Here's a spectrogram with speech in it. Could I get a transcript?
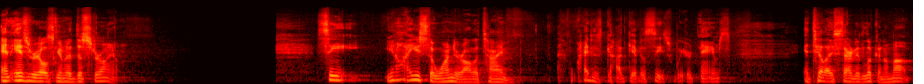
and Israel's going to destroy them. See, you know, I used to wonder all the time why does God give us these weird names? Until I started looking them up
